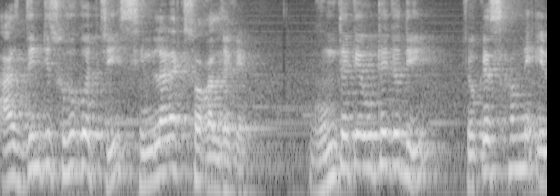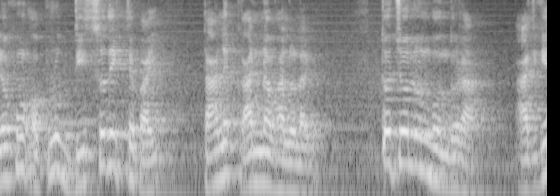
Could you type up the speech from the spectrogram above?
আজ দিনটি শুরু করছি সিমলার এক সকাল থেকে। ঘুম থেকে উঠে যদি চোখের সামনে এরকম অপরূপ দৃশ্য দেখতে পাই তাহলে কার না ভালো লাগে? তো চলুন বন্ধুরা আজকে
